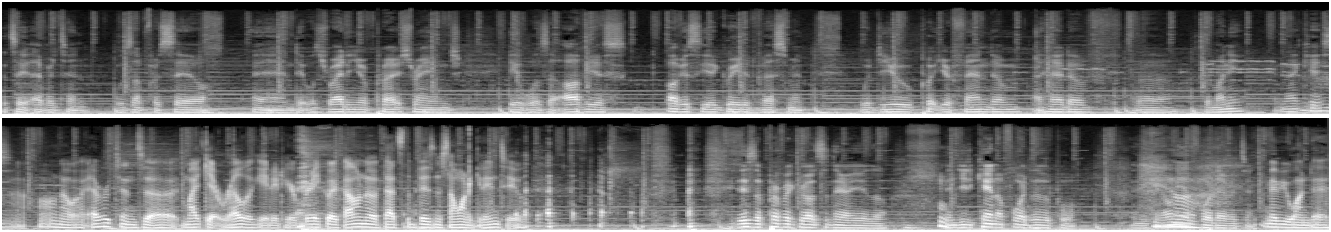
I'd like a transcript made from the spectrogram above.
let's say Everton was up for sale, and it was right in your price range. It was an obvious, obviously a great investment. Would you put your fandom ahead of uh, the money in that case? Uh, I don't know. Everton's uh, might get relegated here pretty quick. I don't know if that's the business I want to get into. this is a perfect road scenario though, and you can't afford Liverpool, and you can only afford Everton. Maybe one day.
